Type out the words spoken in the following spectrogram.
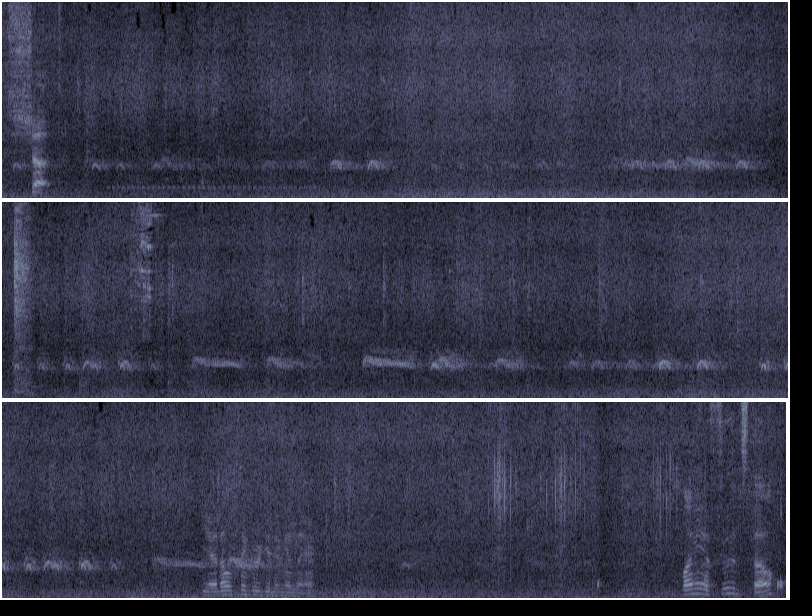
is shut. I don't think we're getting in there. Plenty of foods, though.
